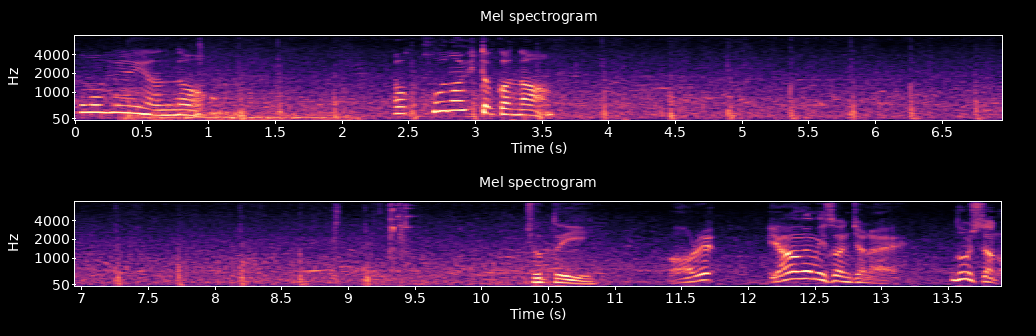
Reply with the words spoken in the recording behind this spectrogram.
この辺やんな。あ、この人かな。ちょっといい？あれ？八神さんじゃない。どうしたの？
